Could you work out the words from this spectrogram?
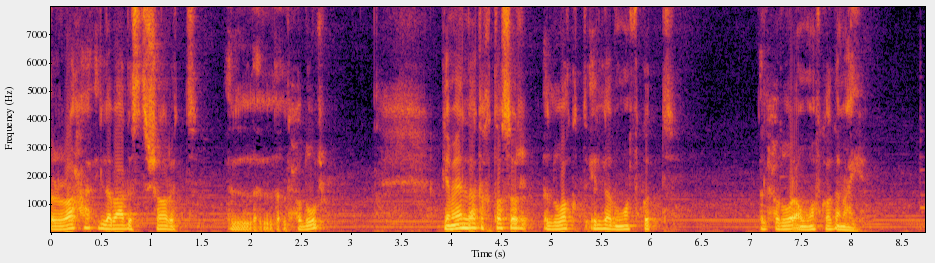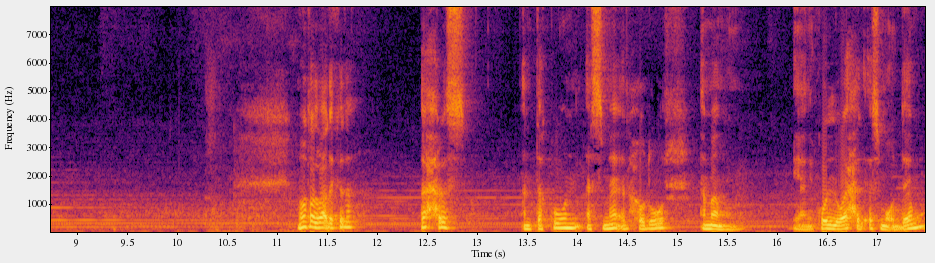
الراحة إلا بعد استشارة ال- ال- الحضور. كمان لا تختصر الوقت إلا بموافقة الحضور أو موافقة جماعية. النقطة اللي بعد كده احرص أن تكون أسماء الحضور أمامهم. يعني كل واحد اسمه قدامه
